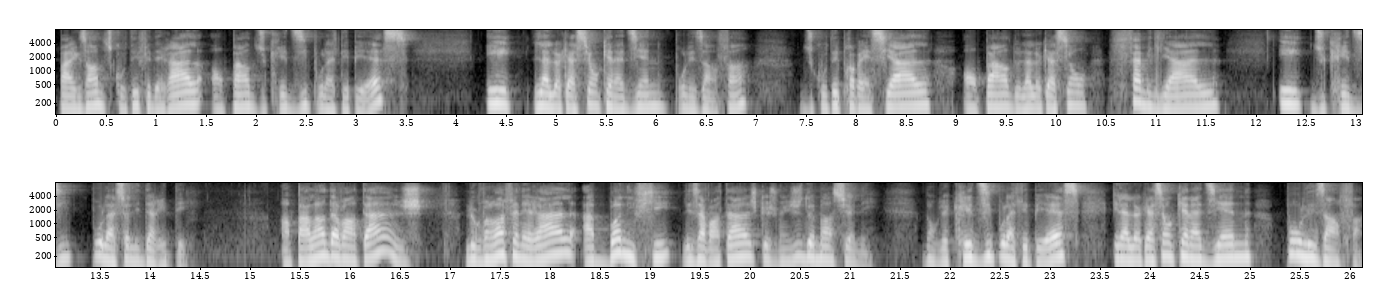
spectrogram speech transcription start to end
Par exemple, du côté fédéral, on parle du crédit pour la TPS et l'allocation canadienne pour les enfants. Du côté provincial, on parle de l'allocation familiale et du crédit pour la solidarité. En parlant d'avantages, le gouvernement fédéral a bonifié les avantages que je viens juste de mentionner. Donc, le crédit pour la TPS et l'allocation canadienne pour les enfants.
